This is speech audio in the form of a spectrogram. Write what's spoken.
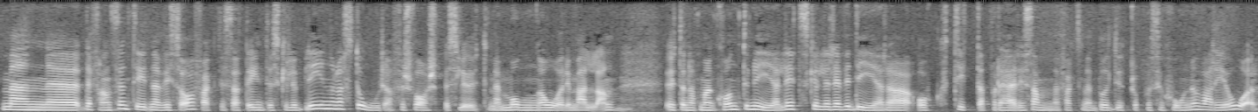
Men eh, det fanns en tid när vi sa faktiskt att det inte skulle bli några stora försvarsbeslut med många år emellan. Mm. Utan att man kontinuerligt skulle revidera och titta på det här i samband faktiskt med budgetpropositionen varje år.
